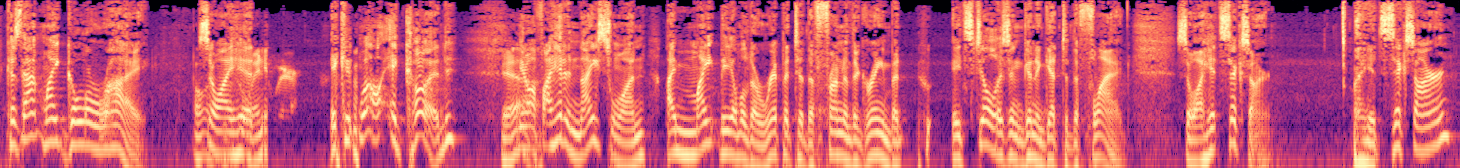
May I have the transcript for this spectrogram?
because that might go awry. Oh, so I hit. anywhere. It could, well, it could. Yeah. You know, if I hit a nice one, I might be able to rip it to the front of the green, but it still isn't going to get to the flag. So I hit six iron. I hit six iron,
